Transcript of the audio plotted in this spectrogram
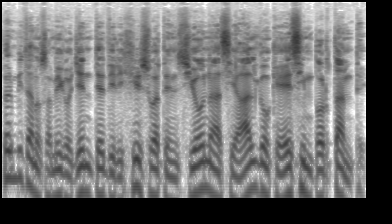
Permítanos, amigo oyente, dirigir su atención hacia algo que es importante.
